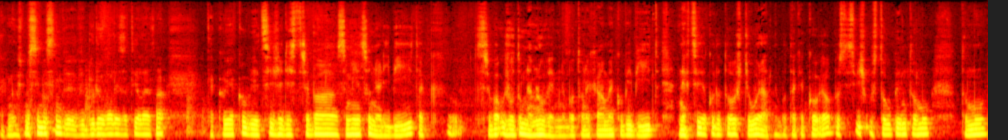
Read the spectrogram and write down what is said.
Tak my už jsme si, myslím, vybudovali za ty léta takové jako věci, že když třeba se mi něco nelíbí, tak třeba už o tom nemluvím, nebo to nechám jakoby být, nechci jako do toho šťourat, nebo tak jako, jo, prostě spíš ustoupím tomu, tomu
